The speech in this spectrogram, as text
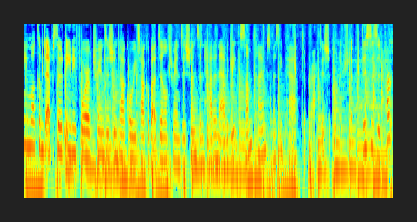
team, welcome to episode 84 of Transition Talk, where we talk about dental transitions and how to navigate the sometimes messy path to practice ownership. This is a part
